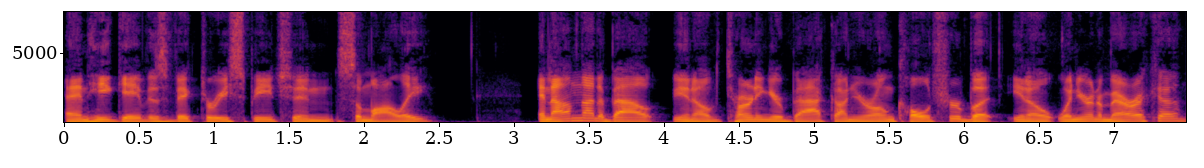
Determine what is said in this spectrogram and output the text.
and he gave his victory speech in Somali. And I'm not about, you know, turning your back on your own culture, but, you know, when you're in America,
